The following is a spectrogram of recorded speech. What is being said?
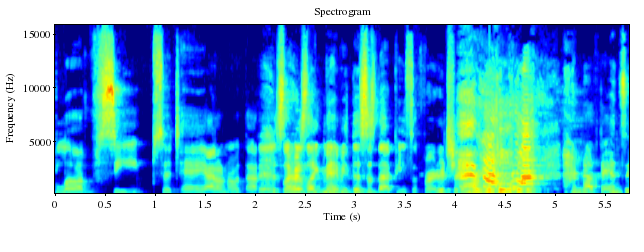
love seat settee. I don't know what that is. I was like, maybe this is that piece of furniture. I'm not fancy.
